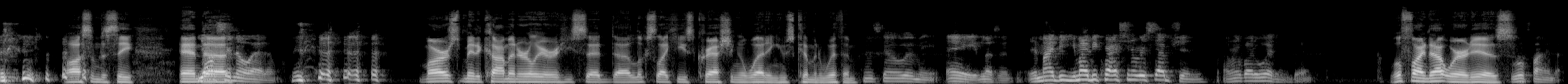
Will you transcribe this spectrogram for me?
Awesome to see. And Y'all uh, should know Adam. Mars made a comment earlier. He said, uh, "Looks like he's crashing a wedding. Who's coming with him?" Who's coming with me? Hey, listen. It might be you might be crashing a reception. I don't know about a wedding, but We'll find out where it is. we'll find out.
